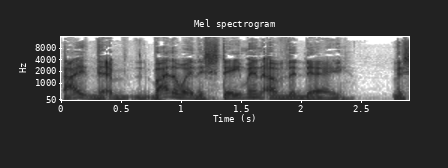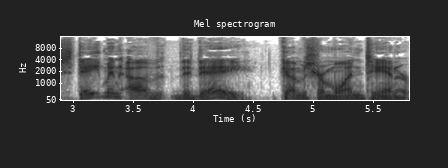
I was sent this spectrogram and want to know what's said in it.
I. Th- by the way, the statement of the day, the statement of the day comes from one Tanner.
